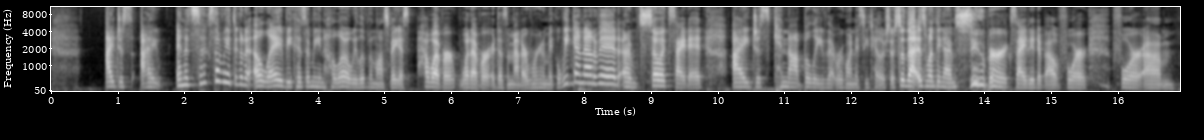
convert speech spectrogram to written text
I just, I, and it sucks that we have to go to LA because I mean, hello, we live in Las Vegas. However, whatever, it doesn't matter. We're going to make a weekend out of it. I'm so excited. I just cannot believe that we're going to see Taylor Swift. So that is one thing I'm super excited about for for um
